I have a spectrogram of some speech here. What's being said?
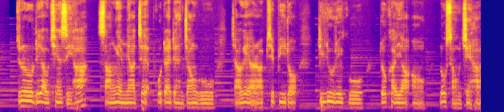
။ကျွန်တော်တို့တယောက်ချင်းစီဟာစာငယ်များတဲ့ဖို့တိုက်တန်အကြောင်းကိုကြားခဲ့ရတာဖြစ်ပြီးတော့ဒီလူတွေကိုဒုက္ခရောက်အောင် လှုပ်ဆောင်ခြင်းဟာ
